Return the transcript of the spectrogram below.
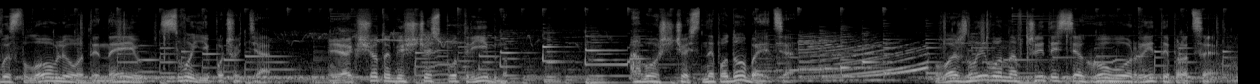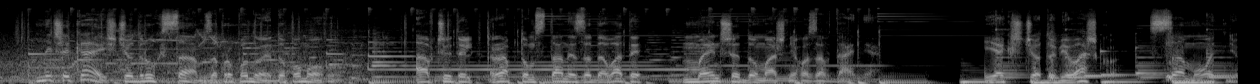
висловлювати нею свої почуття. Якщо тобі щось потрібно або щось не подобається, важливо навчитися говорити про це. Не чекай, що друг сам запропонує допомогу а вчитель раптом стане задавати менше домашнього завдання. Якщо тобі важко, самотньо,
